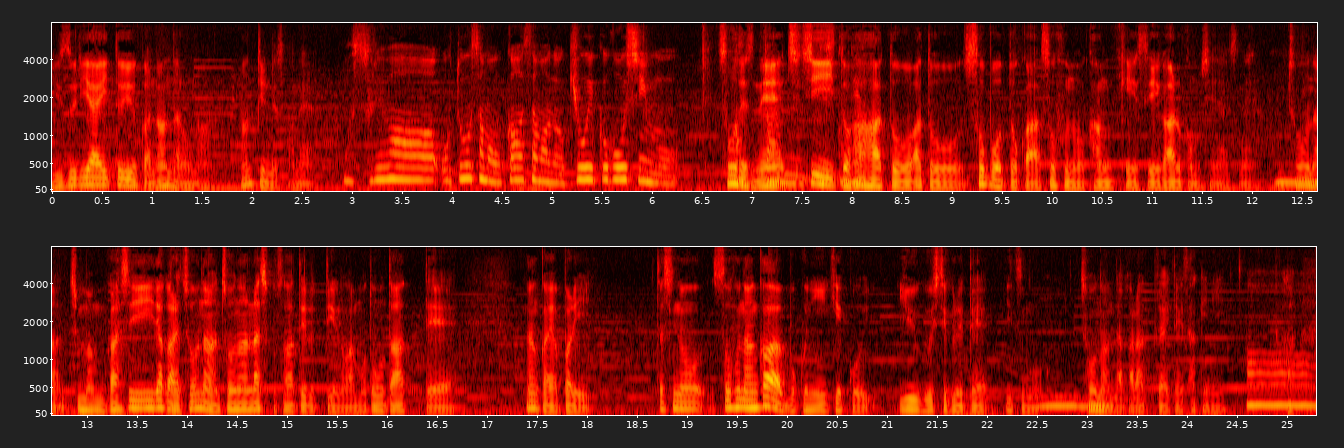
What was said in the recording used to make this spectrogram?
譲り合いというかなんだろうな。なんて言うんですかね。まあそれはお父様お母様の教育方針もそうですね。ね。父と母とあと祖母とか祖父の関係性があるかもしれないですね、うん。長男ちまあ、昔だから長男は長男らしく育てるっていうのがもともとあってなんかやっぱり私の祖父なんかは僕に結構優遇してくれていつもうん。長男だからって大体先に。あ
